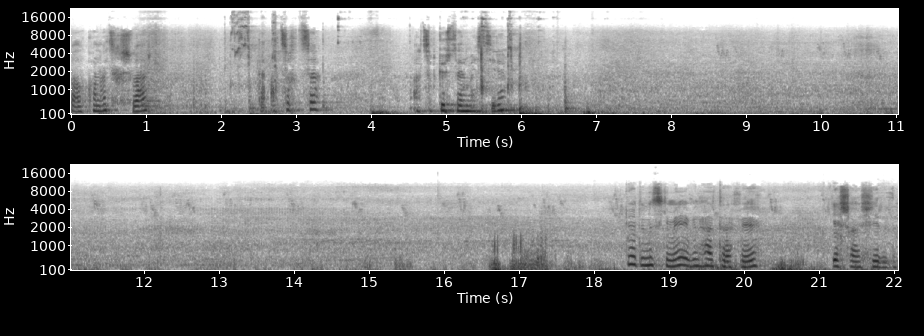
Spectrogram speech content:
balkona çıkış var. Da açıksa açıp göstermek istedim. Gördüğünüz kimi evin her tarafı yaşayış yeridir.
